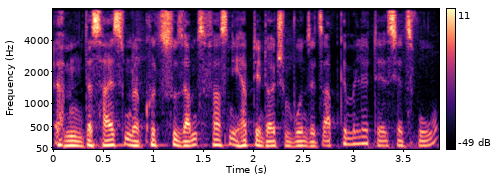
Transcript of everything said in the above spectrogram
Ähm, das heißt, um da kurz zusammenzufassen, ihr habt den deutschen Wohnsitz abgemeldet, der ist jetzt wo?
